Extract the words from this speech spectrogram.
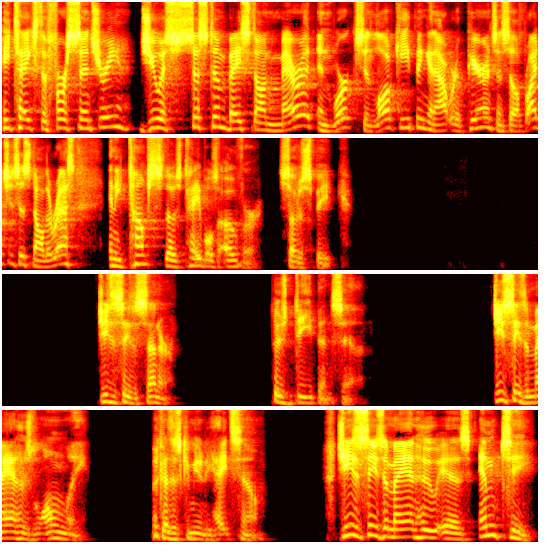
He takes the first century Jewish system based on merit and works and law keeping and outward appearance and self righteousness and all the rest, and he tumps those tables over, so to speak. Jesus sees a sinner who's deep in sin. Jesus sees a man who's lonely because his community hates him. Jesus sees a man who is empty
